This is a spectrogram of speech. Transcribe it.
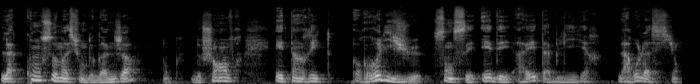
la consommation de ganja, donc de chanvre, est un rite religieux censé aider à établir la relation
